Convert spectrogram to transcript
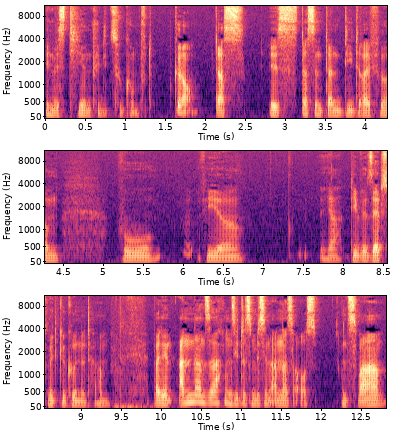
investieren für die Zukunft. Genau, das ist, das sind dann die drei Firmen, wo wir, ja, die wir selbst mitgegründet haben. Bei den anderen Sachen sieht es ein bisschen anders aus. Und zwar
